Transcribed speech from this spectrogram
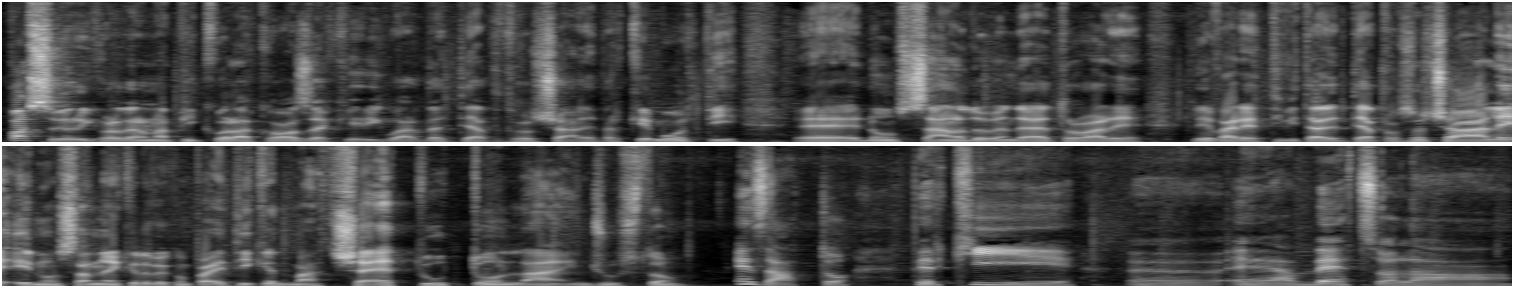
posso ricordare una piccola cosa che riguarda il teatro sociale perché molti eh, non sanno dove andare a trovare le varie attività del teatro sociale e non sanno neanche dove comprare i ticket, ma c'è tutto online, giusto? Esatto, per chi eh, è avvezzo alla,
